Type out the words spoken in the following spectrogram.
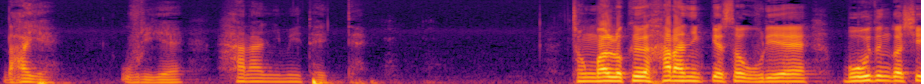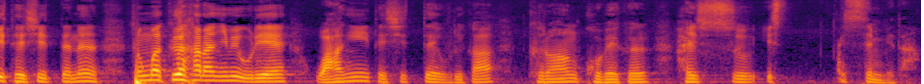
나의, 우리의 하나님이 될 때. 정말로 그 하나님께서 우리의 모든 것이 되실 때는 정말 그 하나님이 우리의 왕이 되실 때 우리가 그러한 고백을 할 수 있습니다.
